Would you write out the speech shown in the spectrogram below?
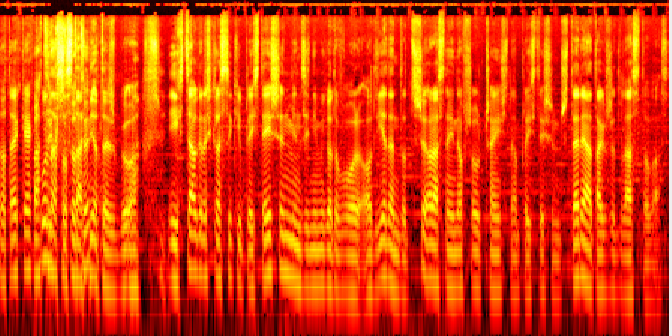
To tak jak u Patryk, nas czy to ty? ostatnio też było. I chce ograć klasyki PlayStation, m.in. God of War od 1 do 3 oraz najnowszą część na PlayStation 4, a także The Last of Us.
